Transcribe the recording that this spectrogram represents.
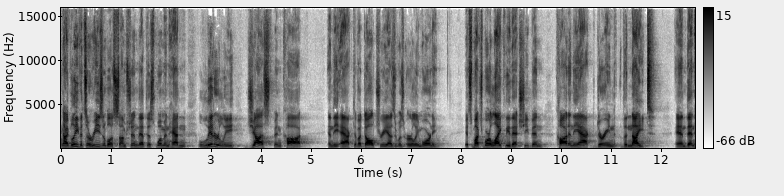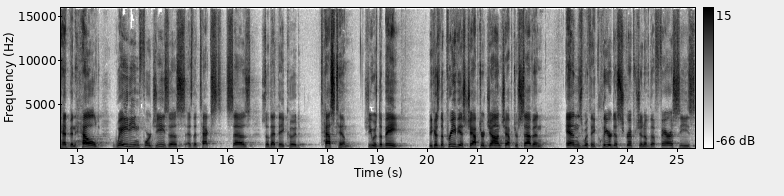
Now, I believe it's a reasonable assumption that this woman hadn't literally just been caught in the act of adultery as it was early morning. It's much more likely that she'd been caught in the act during the night and then had been held waiting for Jesus, as the text says, so that they could test him. She was the bait. Because the previous chapter, John chapter 7, ends with a clear description of the Pharisees'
